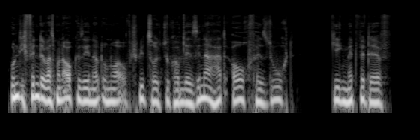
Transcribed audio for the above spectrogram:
Und ich finde, was man auch gesehen hat, um nur aufs Spiel zurückzukommen, der Sinner hat auch versucht, gegen Medvedev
